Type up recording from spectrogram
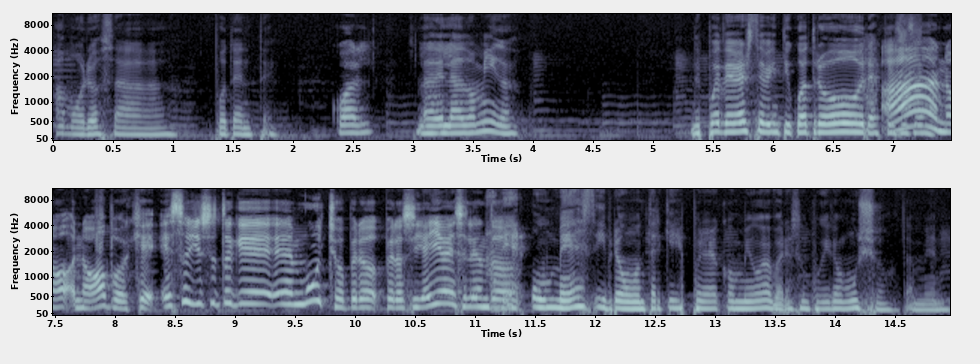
amorosa potente. ¿Cuál? La de la amiga. Después de verse 24 horas. Ah, no, no, pues que eso yo siento que es mucho, pero, pero si ya lleva saliendo... un mes y preguntar quieres pelear conmigo me parece un poquito mucho también.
